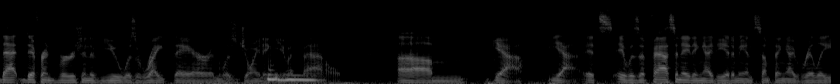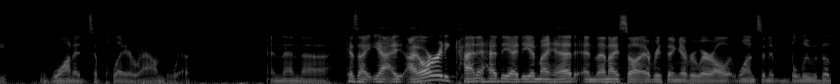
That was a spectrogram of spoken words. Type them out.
that different version of you was right there and was joining mm-hmm. you in mm-hmm. battle. Um, yeah, yeah, it's it was a fascinating idea to me and something I really wanted to play around with. And then because I yeah I, I already kind of had the idea in my head, and then I saw everything everywhere all at once, and it blew the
